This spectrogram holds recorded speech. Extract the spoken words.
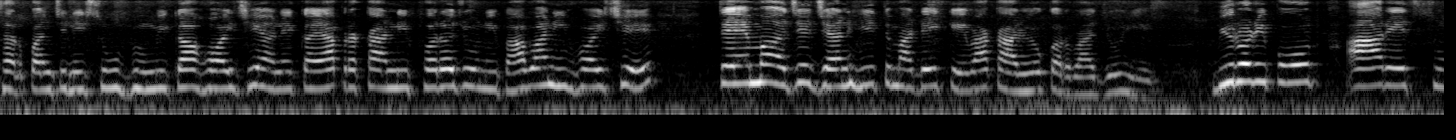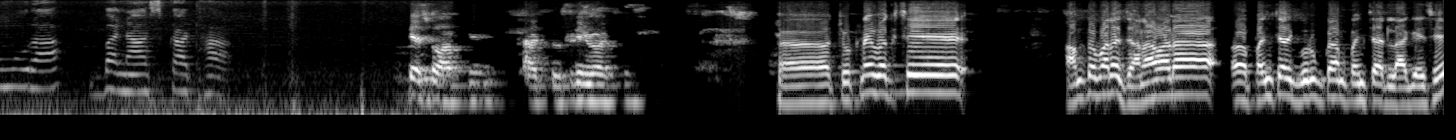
સરપંચની શું ભૂમિકા હોય છે અને કયા પ્રકારની ફરજો નિભાવવાની હોય છે? તેમજ જનહિત માટે કેવા કાર્યો કરવા જોઈએ? Bureau report R H Sumura Banaskantha. ચૂંટણી વખતે? આમ તો મારા જાનાવાડા પંચાયત, ગ્રુપ ગામ પંચાયત લાગે છે.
